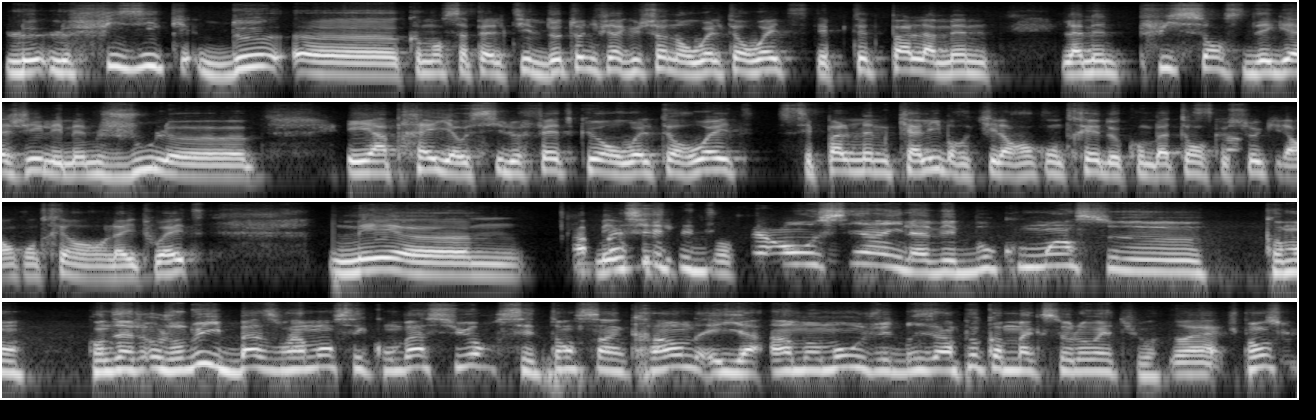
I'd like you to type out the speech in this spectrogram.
le, physique de euh, comment s'appelle-t-il de Tony Ferguson en welterweight, c'était peut-être pas la même la même puissance dégagée, les mêmes joules. Euh, et après, il y a aussi le fait qu'en welterweight, c'est pas le même calibre qu'il a rencontré de combattants que ceux qu'il a rencontrés en lightweight. Mais euh, après, c'était différent aussi. Hein. il avait beaucoup moins ce comment Aujourd'hui, il base vraiment ses combats sur ses temps 5 rounds et il y a un moment où je vais te briser un peu comme Max Holloway, tu vois. Je pense que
